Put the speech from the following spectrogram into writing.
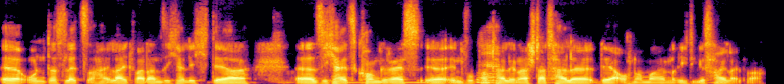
Äh, und das letzte Highlight war dann sicherlich der äh, Sicherheitskongress äh, in Wuppertal ja. in der Stadthalle, der auch nochmal ein richtiges Highlight war.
